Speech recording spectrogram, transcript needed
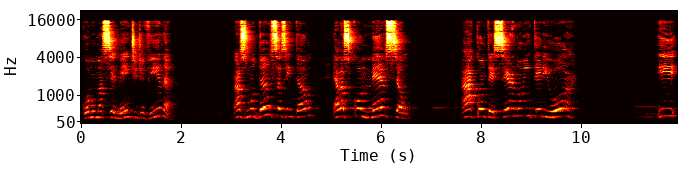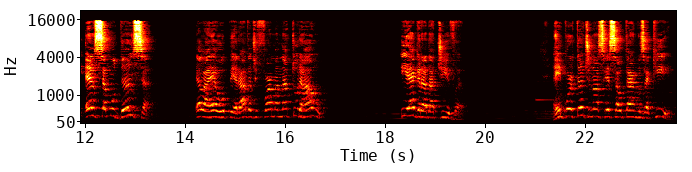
como uma semente divina. As mudanças então, elas começam a acontecer no interior. E essa mudança ela é operada de forma natural e é gradativa. É importante nós ressaltarmos aqui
